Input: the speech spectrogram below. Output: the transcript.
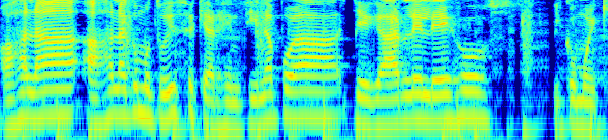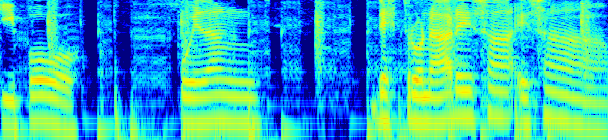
ojalá, ojalá como tú dices, que Argentina pueda llegarle lejos y como equipo puedan destronar esa, esa,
